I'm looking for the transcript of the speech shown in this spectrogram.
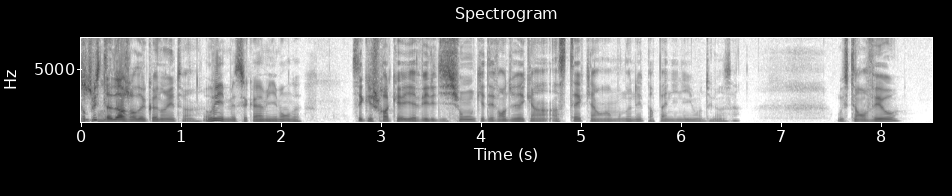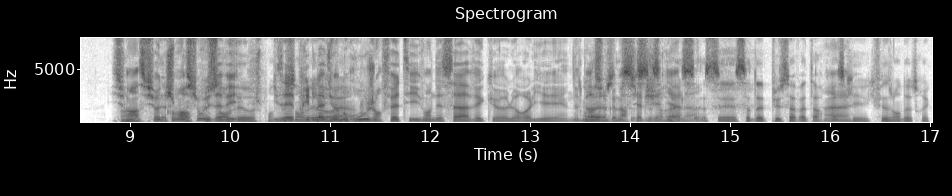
En plus, t'adores ce genre de conneries, toi. Oui, mais c'est quand même immonde. Tu sais que je crois qu'il y avait l'édition qui était vendue avec un, un steak à un moment donné par Panini ou un truc comme ça. Ou c'était en VO. Sur, un- sur une convention, ils en avaient, VO, ils avaient en pris de l'avium ouais. rouge en fait et ils vendaient ça avec euh, le relié, une opération Ouais, commerciale ça- ça- géniale. ça- c'est- Ça doit être plus Avatar Press Ouais. qui, qui fait ce genre de truc.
